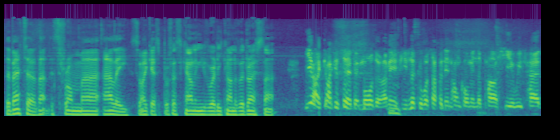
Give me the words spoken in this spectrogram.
the better. That is from uh, Ali. So I guess, Professor Cowling, you've already kind of addressed that. Yeah, I, I could say a bit more though. I mean, if you look at what's happened in Hong Kong in the past year, we've had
